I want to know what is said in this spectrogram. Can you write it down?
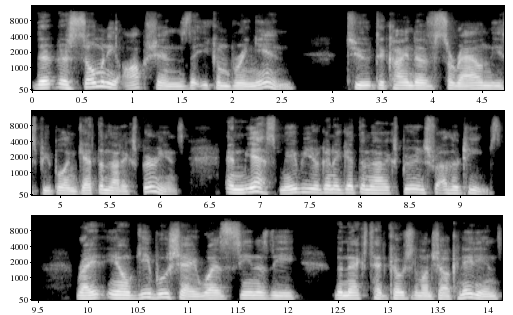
there, there's so many options that you can bring in to to kind of surround these people and get them that experience. And yes, maybe you're going to get them that experience for other teams, right? You know, Guy Boucher was seen as the the next head coach of the Montreal Canadiens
